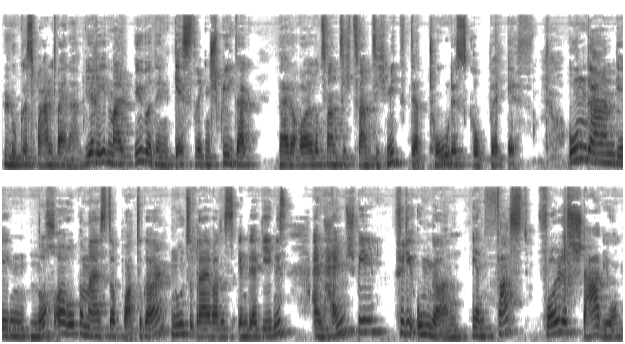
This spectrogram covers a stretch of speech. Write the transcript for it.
Lukas Brandweiner. Wir reden mal über den gestrigen Spieltag bei der Euro 2020 mit der Todesgruppe F. Ungarn gegen noch Europameister Portugal. 0 zu 3 war das Endergebnis. Ein Heimspiel für die Ungarn. Ein fast volles Stadion.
